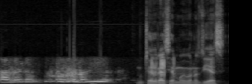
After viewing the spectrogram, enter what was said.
Ándale, buenos días. Muchas gracias, muy buenos días.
